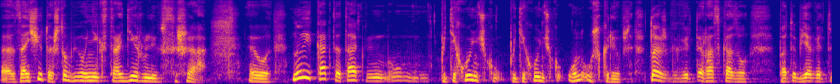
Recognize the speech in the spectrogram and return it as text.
э, защиту, чтобы его не экстрадировали в США. Вот. Ну и как-то так потихонечку, потихонечку он ускребся. Так же, как говорит, рассказывал, потом я говорит,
